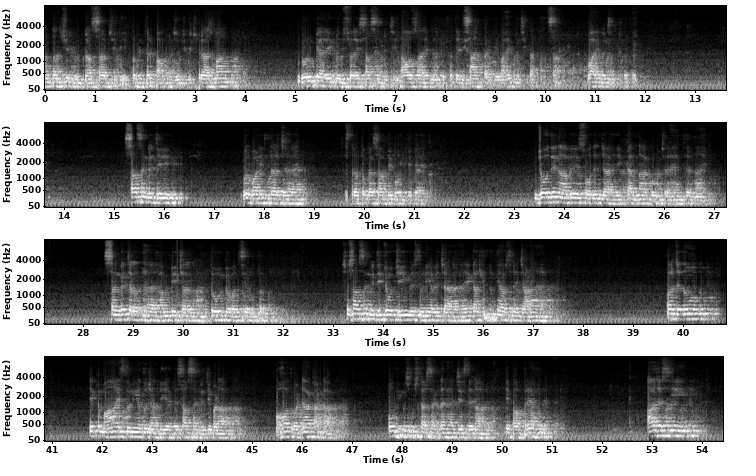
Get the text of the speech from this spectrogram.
ਧੰਨ ਧੰਨ ਸ਼੍ਰੀ ਗੁਰੂ ਗ੍ਰੰਥ ਸਾਹਿਬ ਜੀ ਦੀ ਪਵਿੱਤਰ ਪਾਵਨ ਜੋਤੀ ਵਿੱਚ ਵਿਰਾਜਮਾਨ ਗੁਰੂ ਪਿਆਰੇ ਗੁਰੂ ਸਵਾਰੀ ਸਾਧ ਸੰਗਤ ਜੀ ਆਓ ਸਾਰੇ ਮਿਲ ਕੇ ਫਤਿਹ ਦੀ ਸਾਂਝ ਪਾਈਏ ਵਾਹਿਗੁਰੂ ਜੀ ਕਾ ਖਾਲਸਾ ਵਾਹਿਗੁਰੂ ਜੀ ਕੀ ਫਤਿਹ ਸਾਧ ਸੰਗਤ ਜੀ ਗੁਰਬਾਣੀ ਚ ਦਰਜ ਹੈ ਇਸ ਤਰ੍ਹਾਂ ਤੁਕਾ ਸਾਹਿਬ ਜੀ ਬੋਲ ਕੇ ਗਏ ਜੋ ਦਿਨ ਆਵੇ ਸੋ ਦਿਨ ਜਾਏ ਕਰਨਾ ਕੂਚ ਰਹੇ ਫਿਰ ਨਾਹੀ संग चलत है हम भी चलना दूर गगन से ऊपर बन ਸੋ ਸਾਧ ਸੰਗਤ ਜੀ ਜੋ ਜੀਵ ਇਸ ਦੁਨੀਆ ਵਿੱਚ ਆਇਆ ਹੈ ਇਹ ਗੱਲ ਠੀਕ ਹੈ ਉਸਨੇ ਜਾਣਾ ਹੈ ਪਰ ਜਦੋਂ ਇੱਕ ਮਾਂ ਇਸ ਦੁਨੀਆ ਤੋਂ ਜਾਂਦੀ ਹੈ ਤੇ ਸਾਧ ਸੰਗਤ ਜੀ ਬੜਾ ਬਹੁਤ ਵੱਡਾ ਘਾਟਾ ਉਹੀ ਮਹਿਸੂਸ ਕਰ ਸਕਦਾ ਹੈ ਜਿਸ ਦੇ ਨਾਲ ਇਹ ਵਾਪਰਿਆ ਹੋਵੇ ਅੱਜ ਅਸੀਂ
